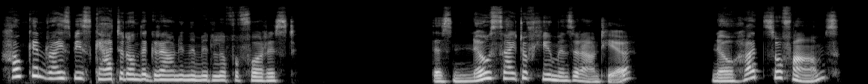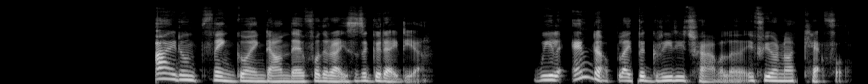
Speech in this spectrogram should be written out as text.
How can rice be scattered on the ground in the middle of a forest? There's no sight of humans around here, no huts or farms. I don't think going down there for the rice is a good idea we'll end up like the greedy traveler if you're not careful.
